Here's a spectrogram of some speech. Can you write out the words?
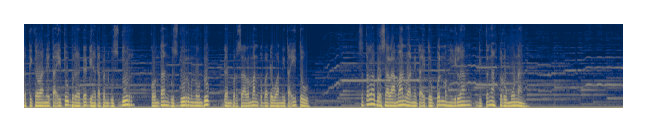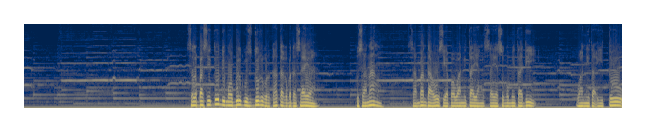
Ketika wanita itu berada di hadapan Gus Dur, kontan Gus Dur menunduk dan bersalaman kepada wanita itu. Setelah bersalaman, wanita itu pun menghilang di tengah kerumunan. Selepas itu di mobil Gus Dur berkata kepada saya, Gus Anang, sampan tahu siapa wanita yang saya sungguhi tadi? Wanita itu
